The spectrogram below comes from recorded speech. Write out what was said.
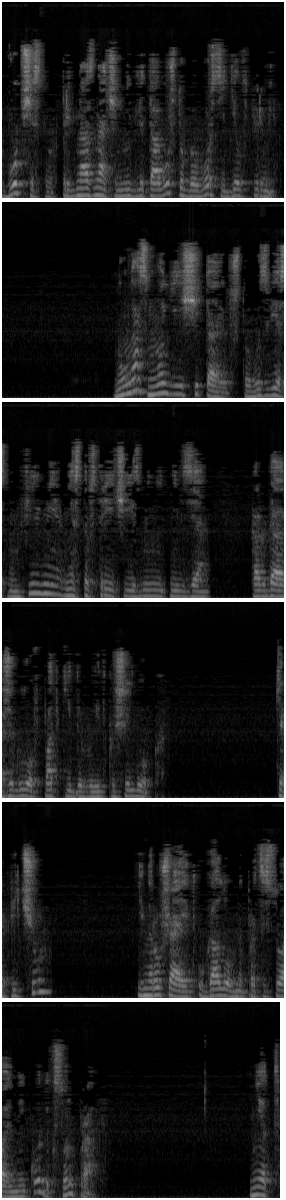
в обществах предназначен не для того, чтобы вор сидел в тюрьме. Но у нас многие считают, что в известном фильме «Место встречи изменить нельзя», когда Жеглов подкидывает кошелек кирпичу и нарушает уголовно-процессуальный кодекс, он прав. Нет,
